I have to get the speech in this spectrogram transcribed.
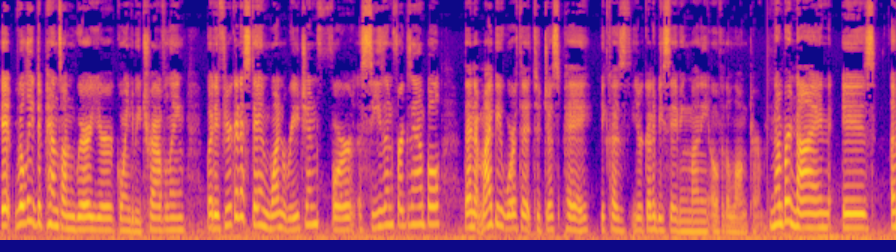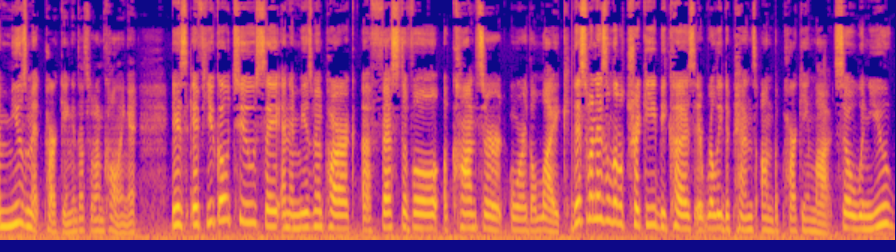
It really depends on where you're going to be traveling. But if you're going to stay in one region for a season, for example, then it might be worth it to just pay because you're going to be saving money over the long term. Number nine is amusement parking, and that's what I'm calling it is if you go to say an amusement park, a festival, a concert or the like. This one is a little tricky because it really depends on the parking lot. So when you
